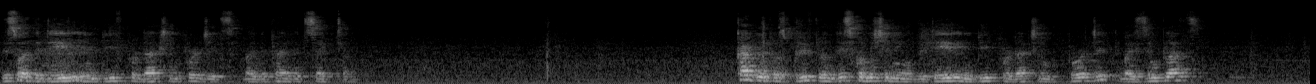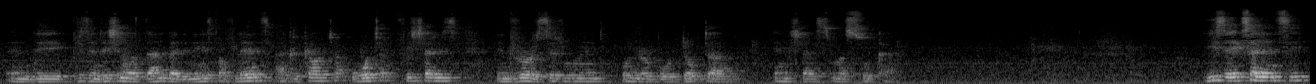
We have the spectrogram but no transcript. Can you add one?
this was the dairy and beef production projects by the private sector. Cabinet was briefed on this commissioning of the dairy and beef production project by Zimplats, and the presentation was done by the Minister of Lands, Agriculture, Water, Fisheries and Rural Settlement, Honorable Dr. Anxious Masuka. His Excellency,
